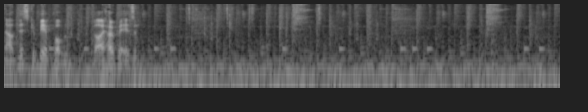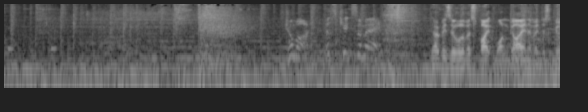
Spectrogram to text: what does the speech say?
Now, this could be a problem, but I hope it isn't. Hope is all of us fight one guy and then we're just good.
